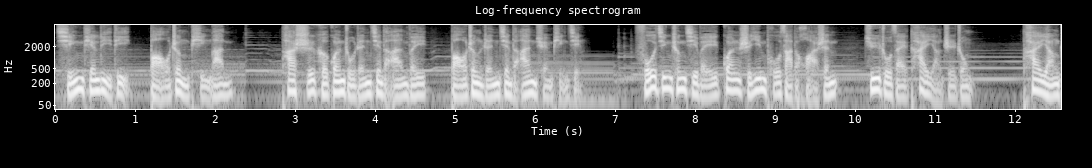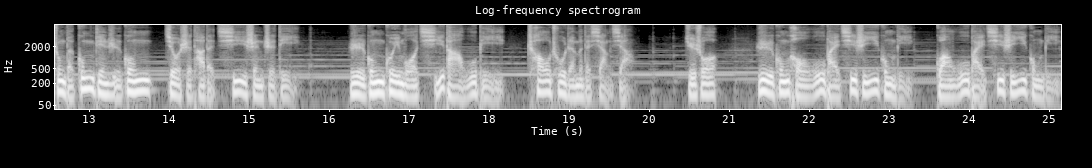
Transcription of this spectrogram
晴天立地，保证平安。他时刻关注人间的安危，保证人间的安全平静。佛经称其为观世音菩萨的化身，居住在太阳之中。太阳中的宫殿日宫就是他的栖身之地。日宫规模奇大无比。超出人们的想象。据说，日宫厚五百七十一公里，广五百七十一公里，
